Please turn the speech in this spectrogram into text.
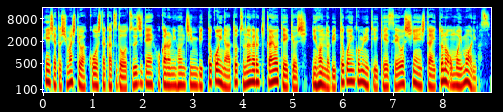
弊社としましては、こうした活動を通じて、他の日本人ビットコイナーとつながる機会を提供し、日本のビットコインコミュニティ形成を支援したいとの思いもあります。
